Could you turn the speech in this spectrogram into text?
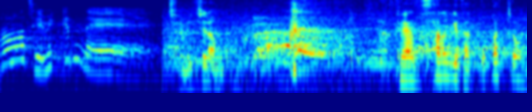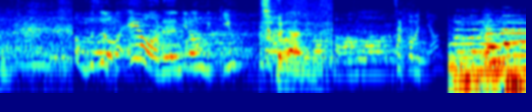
아 재밌겠네. 재밌진 않고 그냥 사는 게 다 똑같죠 뭐 어, 무슨 에어 어른 이런 느낌? 전혀 아닌데 어, 잠깐만요.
